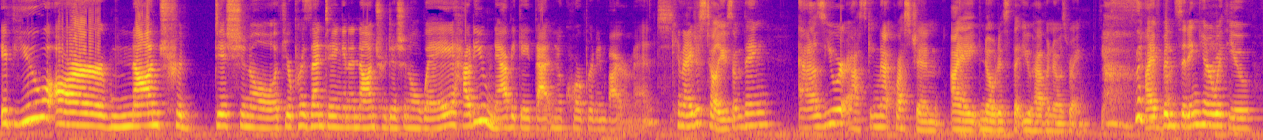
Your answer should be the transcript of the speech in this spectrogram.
If you are non traditional, if you're presenting in a non traditional way, how do you navigate that in a corporate environment? Can I just tell you something? As you were asking that question, I noticed that you have a nose ring. Yes. I've been sitting here with you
